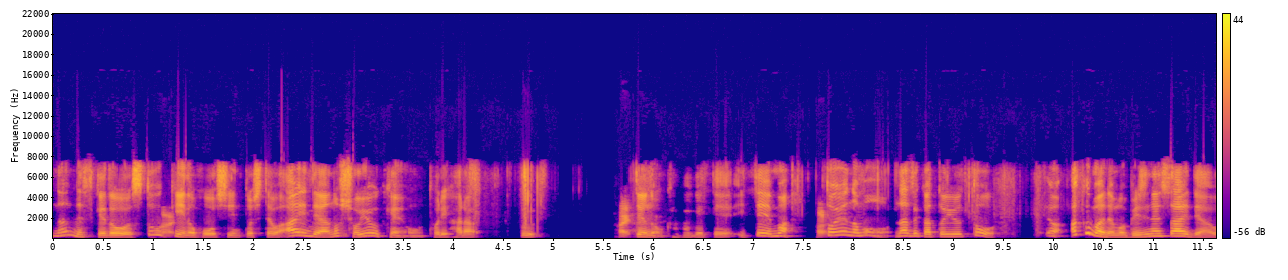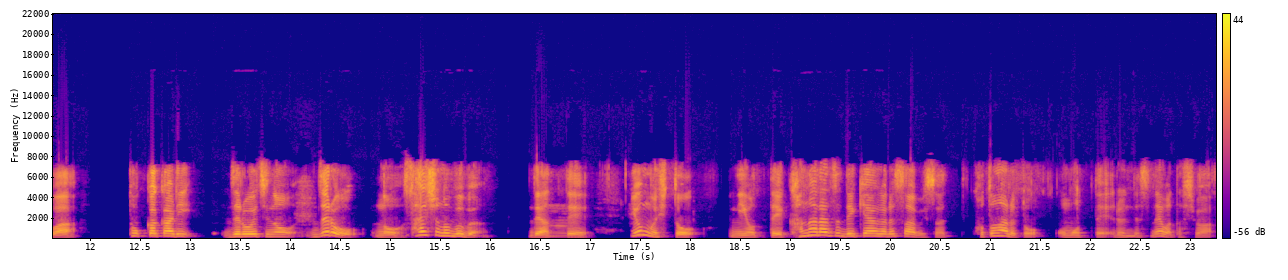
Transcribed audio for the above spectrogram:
なんですけど、ストーキーの方針としては、アイデアの所有権を取り払うはい。っていうのを掲げていて、まあ、はいというのも、なぜかというと、あくまでもビジネスアイデアは、取っかかり01の0の最初の部分であって、読む人によって必ず出来上がるサービスは異なると思ってるんですね、私は。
